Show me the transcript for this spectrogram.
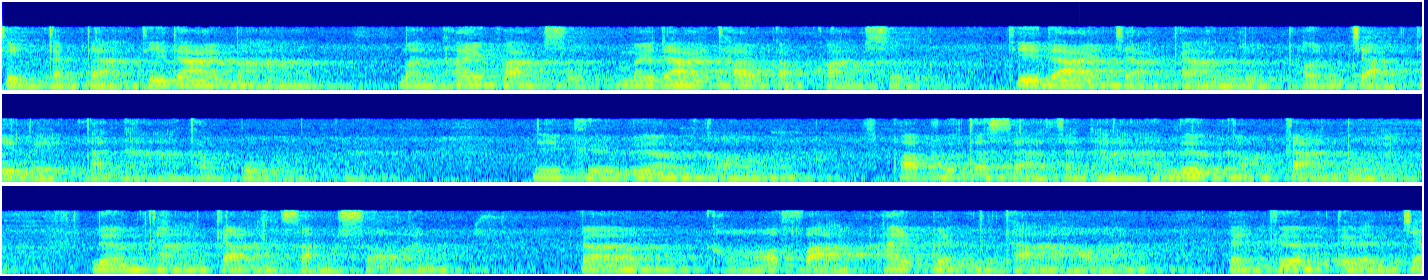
สิ่งต่างๆที่ได้มา มันให้ความสุขไม่ได้เท่ากับความสุขที่ได้จากการหลุดพ้นจากกิเลสตัณหาทั้งปวง นี่คือเรื่องของพระพุทธศาสนาเรื่องของการบวชเรื่องของการสั่งสอน ก็ขอฝากให้เป็นอุทาหรณ์เป็นเครื่องเตือนใจ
